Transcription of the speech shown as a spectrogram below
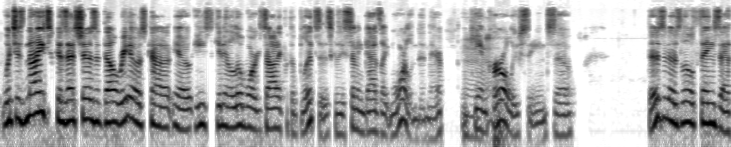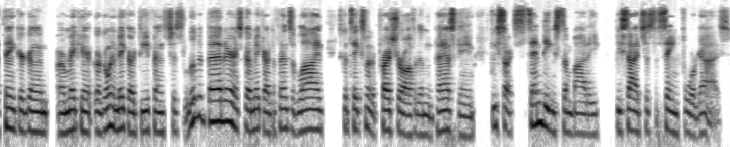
which is nice because that shows that Del Rio is kind of, you know, he's getting a little more exotic with the blitzes because he's sending guys like Moreland in there and Cam Mhm. Curl we've seen. So those are those little things that I think are going are making are going to make our defense just a little bit better. It's going to make our defensive line. It's going to take some of the pressure off of them in the pass game if we start sending somebody besides just the same four guys.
